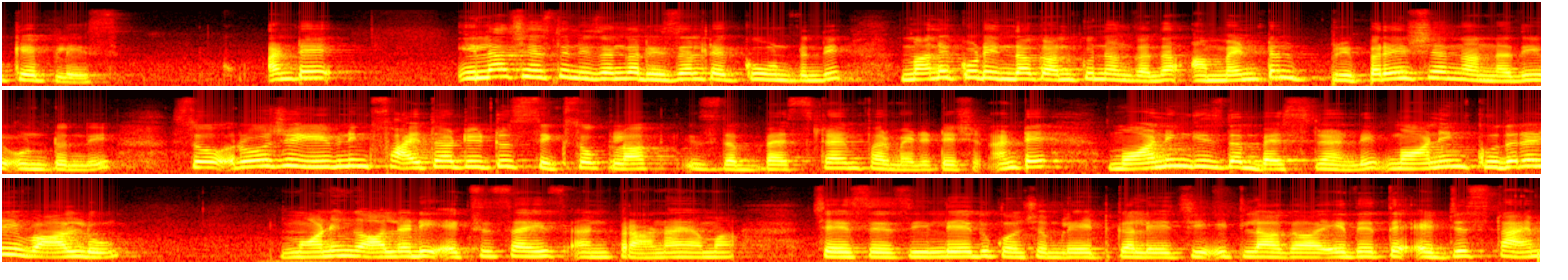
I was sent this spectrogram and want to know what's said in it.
ఒకే ప్లేస్ అంటే ఇలా చేస్తే నిజంగా రిజల్ట్ ఎక్కువ ఉంటుంది. మనకు కూడా ఇందాక అనుకున్నాం కదా ఆ మెంటల్ ప్రిపరేషన్ అన్నది ఉంటుంది. సో రోజు evening five thirty to six o'clock is the best time for meditation. అంటే మార్నింగ్ ఈజ్ ద బెస్ట్ అండి. మార్నింగ్ కుదరని వాళ్ళు morning already exercise and pranayama చేసేసి లేదు కొంచెం లేట్గా లేచి ఇట్లాగా ఏదైతే అడ్జస్ట్ టైం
